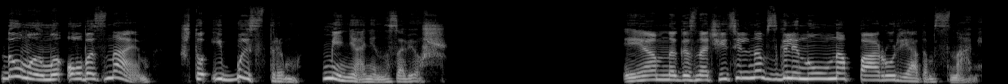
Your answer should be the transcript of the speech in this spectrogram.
Думаю, мы оба знаем, что и быстрым меня не назовешь». Я многозначительно взглянул на пару рядом с нами.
